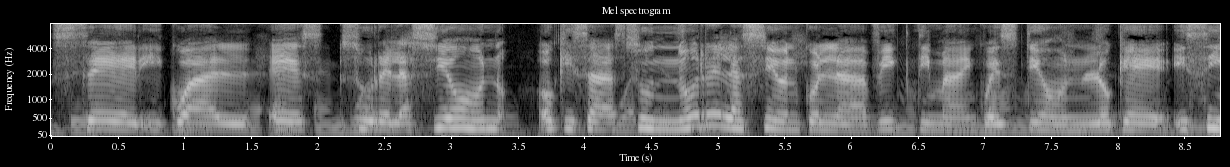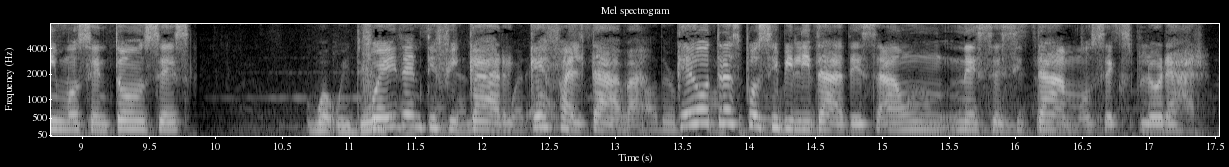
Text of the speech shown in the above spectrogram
ser y cuál es su relación o quizás su no relación con la víctima en cuestión. Lo que hicimos entonces fue identificar qué faltaba, qué otras posibilidades aún necesitamos explorar.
